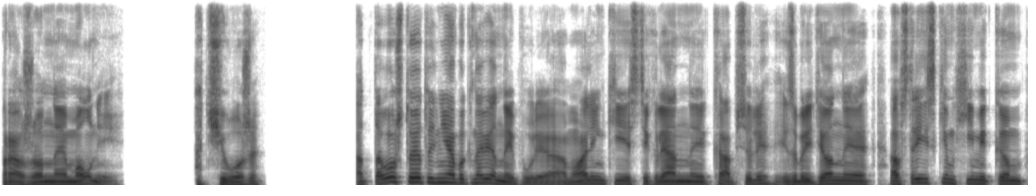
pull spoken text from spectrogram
пораженное молнией. От чего же? От того, что это не обыкновенные пули, а маленькие стеклянные капсули, изобретенные австрийским химиком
